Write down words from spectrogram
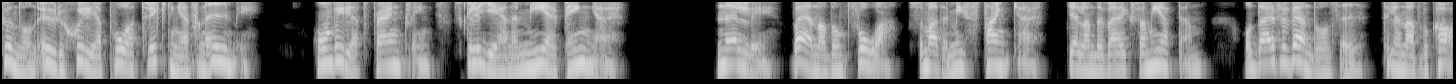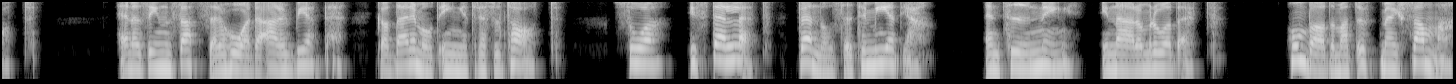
kunde hon urskilja påtryckningar från Amy. Hon ville att Franklin skulle ge henne mer pengar. Nelly var en av de få som hade misstankar gällande verksamheten och därför vände hon sig till en advokat. Hennes insatser och hårda arbete gav däremot inget resultat. Så istället vände hon sig till media, en tidning i närområdet. Hon bad dem att uppmärksamma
